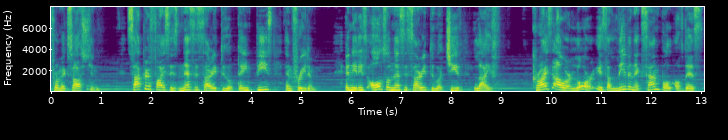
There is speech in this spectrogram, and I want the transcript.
from exhaustion. Sacrifice is necessary to obtain peace and freedom, and it is also necessary to achieve life. Christ our Lord is a living example of this,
